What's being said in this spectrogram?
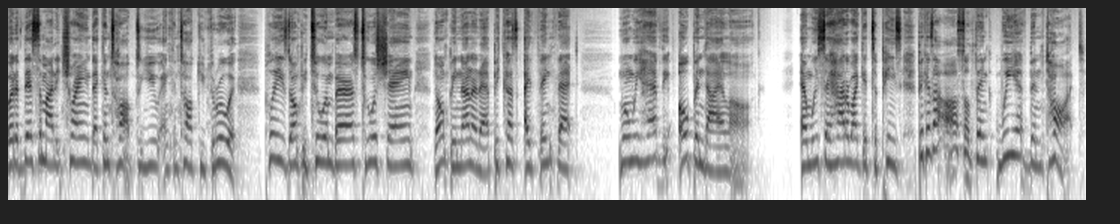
But if there's somebody trained that can talk to you and can talk you through it, please don't be too embarrassed, too ashamed. Don't be none of that because I think that when we have the open dialogue and we say, How do I get to peace? Because I also think we have been taught,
